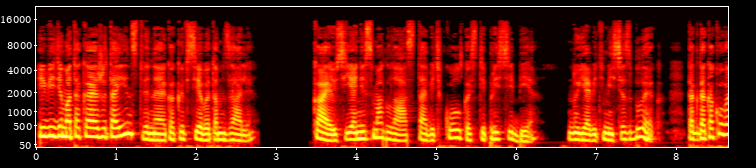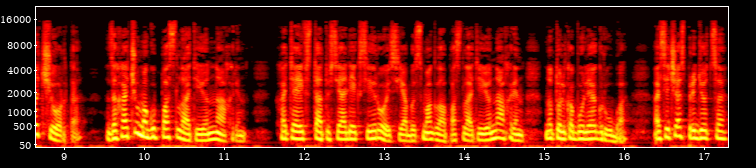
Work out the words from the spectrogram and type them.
и, видимо, такая же таинственная, как и все в этом зале. Каюсь, я не смогла оставить колкости при себе. Но я ведь миссис Блэк. Тогда какого чёрта? Захочу, могу послать её нахрен. Хотя и в статусе Алексии Ройс я бы смогла послать ее нахрен, но только более грубо. А сейчас придется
